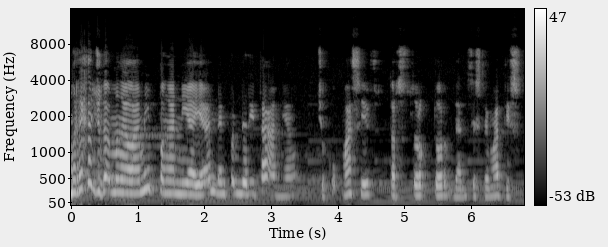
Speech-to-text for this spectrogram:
mereka juga mengalami penganiayaan dan penderitaan yang cukup masif, terstruktur, dan sistematis.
